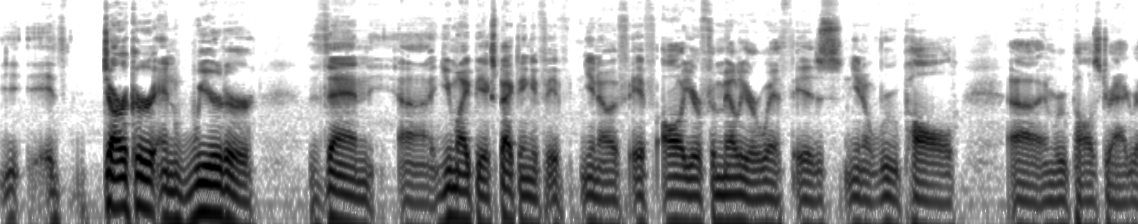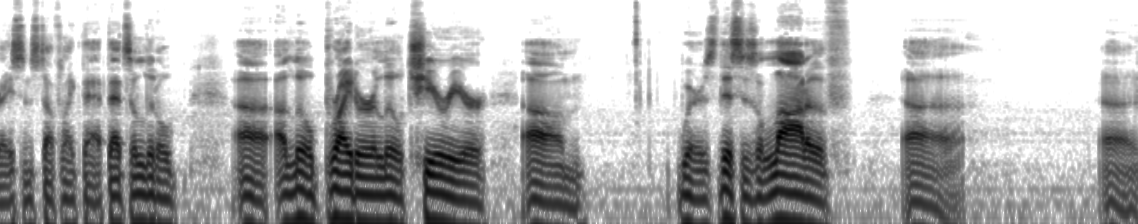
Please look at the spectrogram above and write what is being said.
it's darker and weirder than uh, you might be expecting if, if you know if, if all you're familiar with is you know RuPaul uh, and RuPaul's Drag Race and stuff like that. That's a little uh, a little brighter, a little cheerier. Um, whereas this is a lot of uh, uh,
